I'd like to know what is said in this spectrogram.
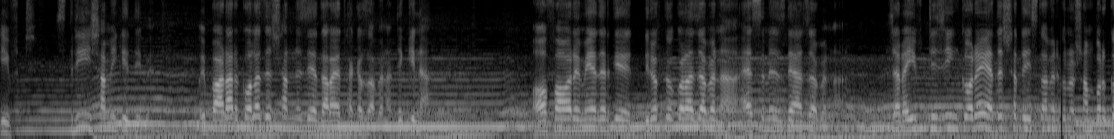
গিফট স্ত্রী স্বামীকে দিবেন। ওই পাড়ার কলেজের সামনে যেয়ে দাঁড়ায় থাকা যাবে না, ঠিক কি না অফ আওয়ারে মেয়েদেরকে বিরক্ত করা যাবে না এস এম এস দেওয়া যাবে না। যারা ইফটিজিং করে, এদের সাথে ইসলামের কোনো সম্পর্ক?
